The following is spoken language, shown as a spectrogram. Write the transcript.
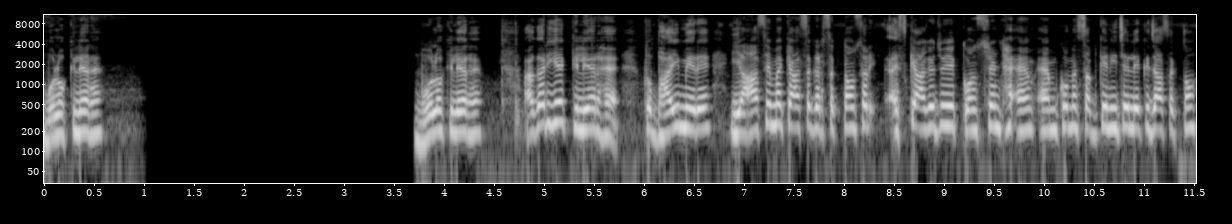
बोलो क्लियर है? बोलो क्लियर है? अगर ये क्लियर है तो भाई मेरे, यहाँ से मैं क्या से कर सकता हूँ, सर? इसके आगे जो ये कांस्टेंट है एम एम को मैं सबके नीचे लेके जा सकता हूँ,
